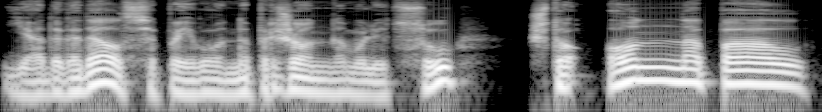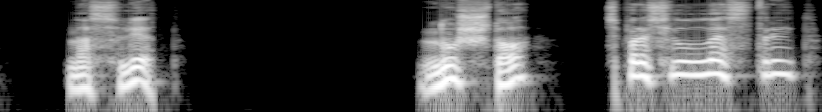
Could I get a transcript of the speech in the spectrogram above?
Я догадался по его напряженному лицу, что он напал на след. — Ну что? — спросил Лестрейд.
